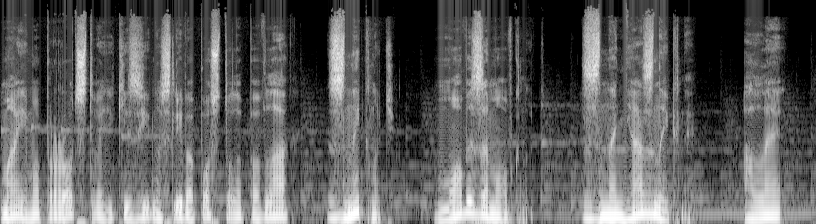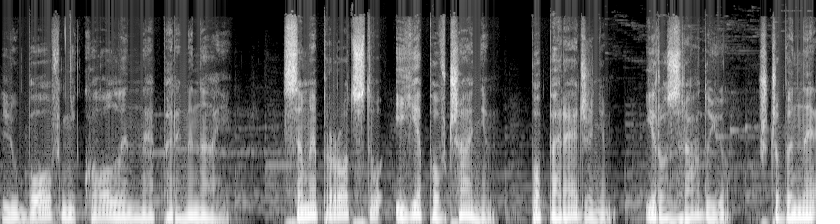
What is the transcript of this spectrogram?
маємо пророцтва, які, згідно слів апостола Павла, зникнуть, мови замовкнуть, знання зникне, але любов ніколи не переминає. Саме пророцтво і є повчанням, попередженням і розрадою, щоби не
